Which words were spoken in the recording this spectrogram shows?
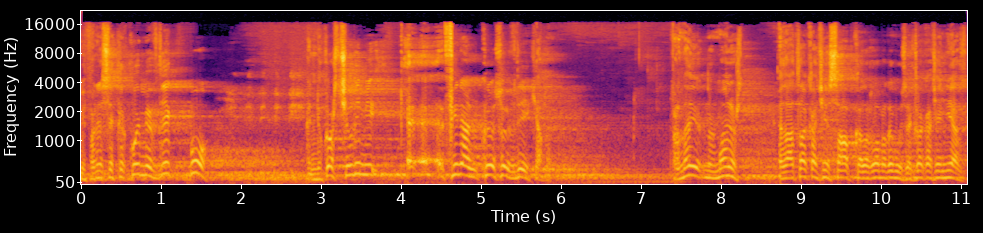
mirëpo nëse kërkohet me vdek, po, nuk është qëllimi e, e, final kryesor vdekja. Prandaj, normal është, edhe ata kanë qenë sahabë, ka lërgjohë me të gusë, këta kanë qenë njerëz,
